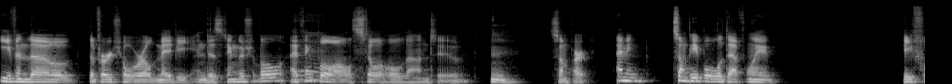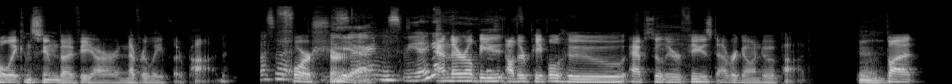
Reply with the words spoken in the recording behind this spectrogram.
even though the virtual world may be indistinguishable. I think we'll all still hold on to Hmm. some part. I mean, some people will definitely be fully consumed by VR and never leave their pod. That's what For sure. Yeah. me. I guess. and there will be other people who absolutely refuse to ever go into a pod. Mm. But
